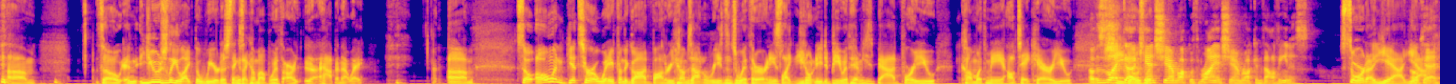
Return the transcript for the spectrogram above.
Um, so and usually like the weirdest things I come up with are uh, happen that way. Um, so Owen gets her away from the Godfather. He comes out and reasons with her, and he's like, "You don't need to be with him. He's bad for you. Come with me. I'll take care of you." Oh, this is She like uh, Ken with- Shamrock with Ryan Shamrock and Val Venis. Sorta, yeah, yeah. Okay.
